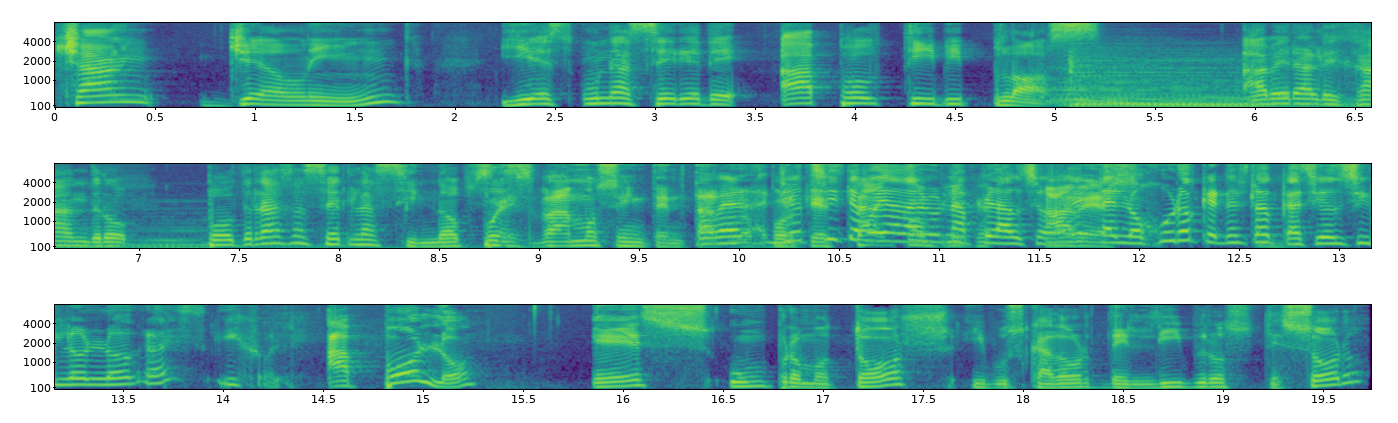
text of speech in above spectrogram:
Changeling y es una serie de Apple TV Plus. A ver, Alejandro, ¿podrás hacer la sinopsis? Pues vamos a A intentarlo. ver, yo sí te voy a dar un aplauso. A ¿eh? ver. Te lo juro que en esta ocasión, si lo logras, híjole. Apolo es un promotor y buscador de libros tesoro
